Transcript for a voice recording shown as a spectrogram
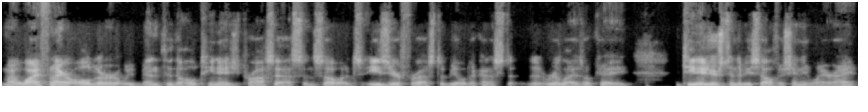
my wife and I are older. We've been through the whole teenage process, and so it's easier for us to be able to kind of st- realize, okay, teenagers tend to be selfish anyway, right?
